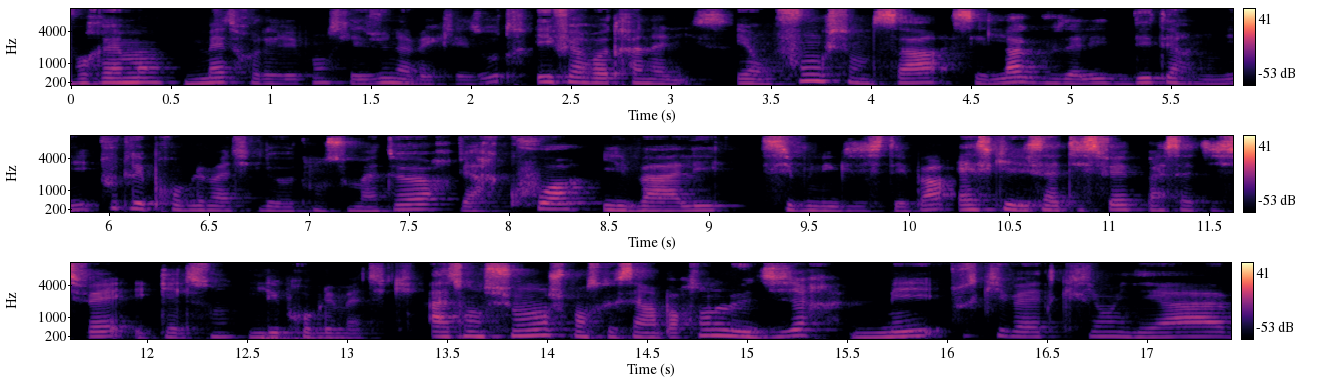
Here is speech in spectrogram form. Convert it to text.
vraiment mettre les réponses les unes avec les autres et faire votre analyse. Et en fonction de ça, c'est là que vous allez déterminer toutes les problématiques de votre consommateur, vers quoi il va aller si vous n'existez pas, est-ce qu'il est satisfait, pas satisfait et quelles sont les problématiques? Attention, je pense que c'est important de le dire, mais tout ce qui va être client idéal,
